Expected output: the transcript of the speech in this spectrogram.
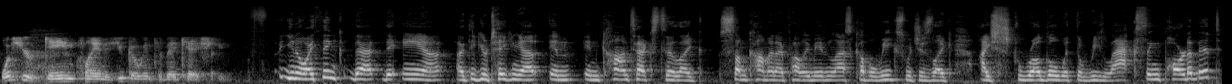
What's your game plan as you go into vacation? You know, I think that the and I think you're taking out in in context to like some comment I probably made in the last couple weeks, which is like I struggle with the relaxing part of it.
